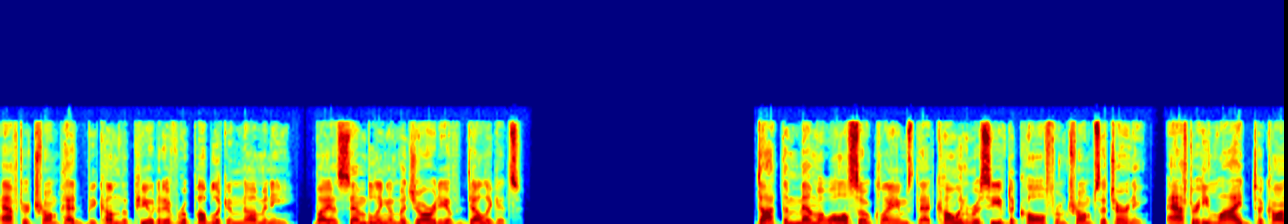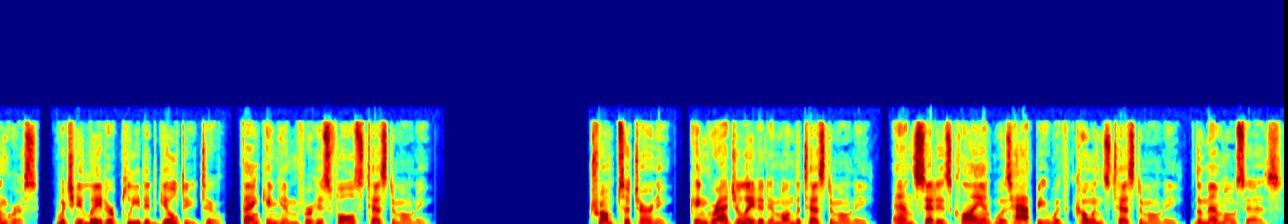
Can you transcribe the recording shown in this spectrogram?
after Trump had become the putative Republican nominee by assembling a majority of delegates. The memo also claims that Cohen received a call from Trump's attorney after he lied to Congress, which he later pleaded guilty to, thanking him for his false testimony. Trump's attorney congratulated him on the testimony and said his client was happy with Cohen's testimony, the memo says.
